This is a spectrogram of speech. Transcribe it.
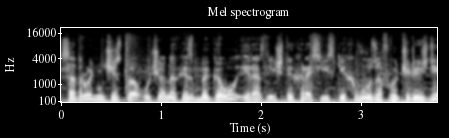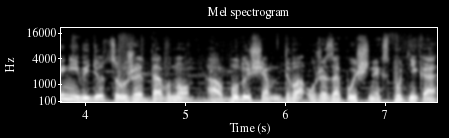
Сотрудничество ученых из БГУ и различных российских вузов и учреждений ведется уже давно, а в будущем два уже запущенных спутника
